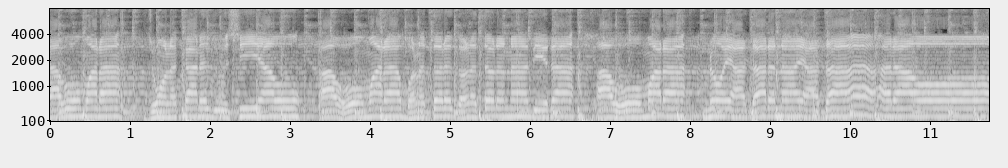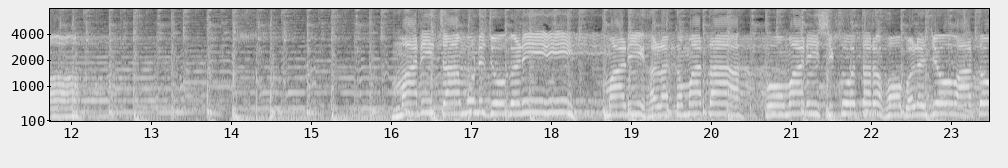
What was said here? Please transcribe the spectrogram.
આવો મારા જોણકાર જોશી આવો આવો મારા ભણતર ગણતર ના દેરા. આવો મારા નો આધાર ના આધાર આવો મારી ચામુંડ જોગણી, મારી હળક માતા, ઓ મારી શિકોતર હોબળજો વાતો.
